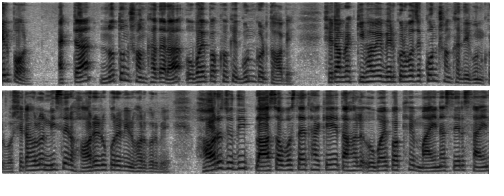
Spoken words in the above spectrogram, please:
এরপর একটা নতুন সংখ্যা দ্বারা উভয় পক্ষকে গুণ করতে হবে। সেটা আমরা কীভাবে বের করব যে কোন সংখ্যা দিয়ে গুণ করব? সেটা হলো নিচের হরের উপরে নির্ভর করবে। হর যদি প্লাস অবস্থায় থাকে, তাহলে উভয় পক্ষে মাইনাসের সাইন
